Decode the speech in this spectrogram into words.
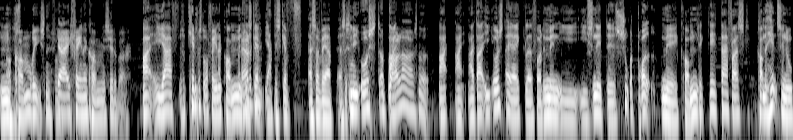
Mm. og kommenrisene. Jeg er ikke fan af kommen, jeg siger det bare. Ej, jeg er kæmpe stor fan af komme, men Er det skal, det? ja, det skal altså være... Altså, Sådan i ost og boller og sådan noget. nej, nej, nej, der, er- i ost er jeg ikke glad for det, men i, i sådan et uh, surt brød med kommen, det, det, der er faktisk kommet hen til nu.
